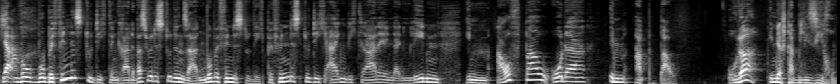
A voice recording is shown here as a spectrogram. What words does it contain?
ja, auch. wo, wo befindest du dich denn gerade? Was würdest du denn sagen? Wo befindest du dich? Befindest du dich eigentlich gerade in deinem Leben im Aufbau oder im Abbau? Oder in der Stabilisierung?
